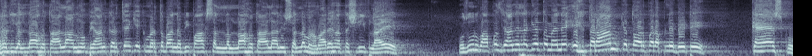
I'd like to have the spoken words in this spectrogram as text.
रदी अल्लाह तु बयान करते हैं कि एक मरतबा नबी पाक सल्लल्लाहु अलैहि हमारे यहाँ तशरीफ़ लाए। हुजूर वापस जाने लगे तो मैंने एहतराम के तौर पर अपने बेटे कैश को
